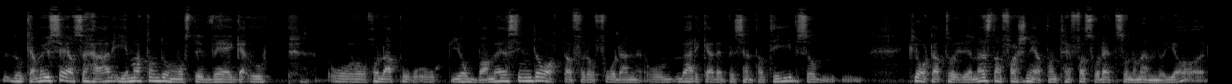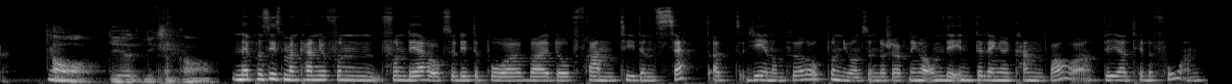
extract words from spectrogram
då kan man ju säga så här, i och med att de då måste väga upp och hålla på och jobba med sin data för att få den att verka representativ så klart att det är nästan fascinerande att de träffar så rätt som de ändå gör. Mm. Ja, det är liksom, ja. Nej precis, man kan ju fundera också lite på vad är då framtidens sätt att genomföra opinionsundersökningar om det inte längre kan vara via telefon.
